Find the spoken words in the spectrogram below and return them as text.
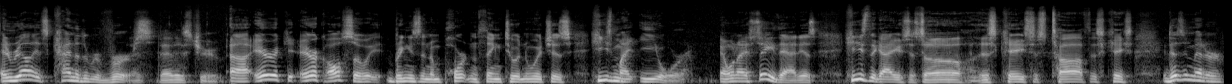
And really, it's kind of the reverse. that is true. Uh, Eric Eric also brings an important thing to it, which is he's my Eeyore. And when I say that is he's the guy who says, "Oh, this case is tough. This case." It doesn't matter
